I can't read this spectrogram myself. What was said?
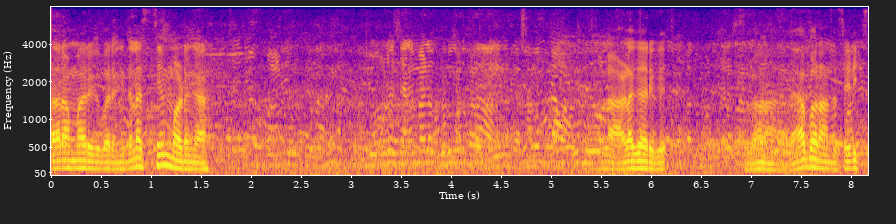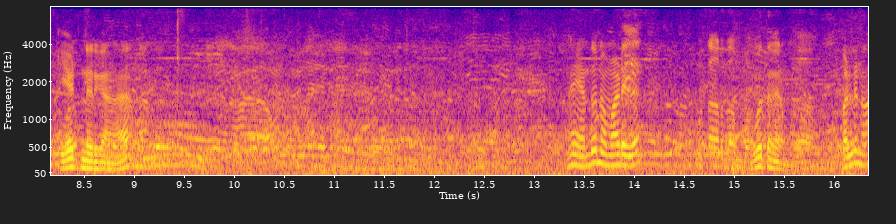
தரமாக இருக்குது பாருங்க. இதெல்லாம் சேம் மாடுங்க. நல்லா அழகாக இருக்குது வியாபாரம் அந்த சைடு கேட்டுன்னு இருக்காங்க. அண்ணா, எந்த ஒன்று மாடு இது? ஊத்தங்க பல்லுண்ணா?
